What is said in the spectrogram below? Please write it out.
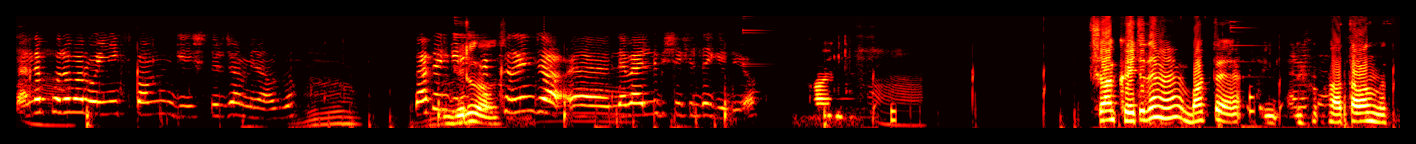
Bende para var o inek spamını geliştireceğim biraz da. Zaten Geri geliştirip lazım. kırınca e, levelli bir şekilde geliyor. Şu an kayıt mi? Bak da Evet, evet. hata olmasın.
